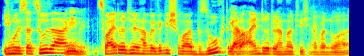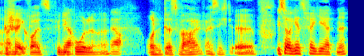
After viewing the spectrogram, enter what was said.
Ich muss dazu sagen, zwei Drittel haben wir wirklich schon mal besucht, Hm. Ja. aber ein Drittel haben wir natürlich einfach nur Gefaked. angekreuzt für die Ja. Kohle. Ne? Ja. Und das war, ich weiß nicht, äh, Ist auch jetzt verjährt, ne?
